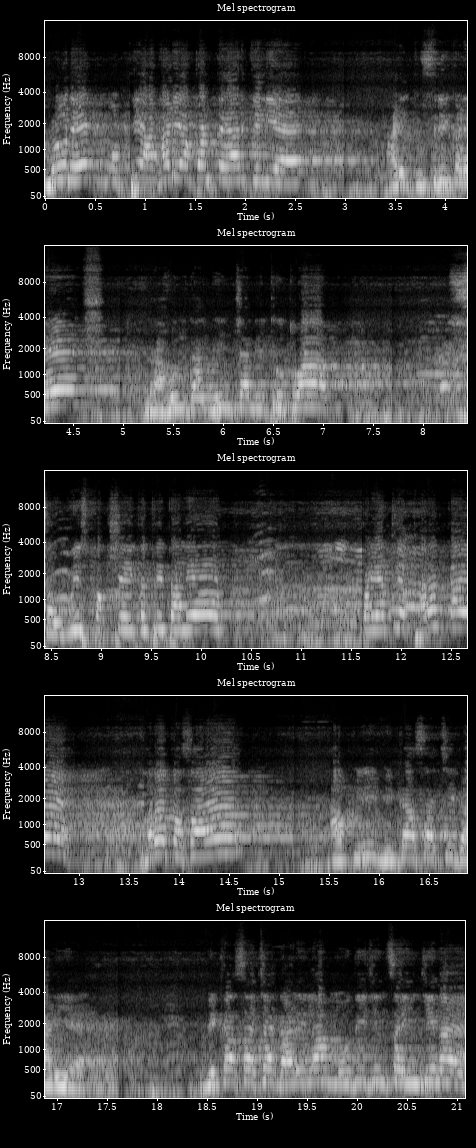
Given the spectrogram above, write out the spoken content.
मिळून एक मोठी आघाडी आपण तयार केली आहे. आणि दुसरीकडे राहुल गांधींच्या नेतृत्वात सव्वीस पक्ष एकत्रित आले आहेत. पण यातले फरक काय आहे? फरक असा आहे आपली विकासाची गाडी आहे. विकासाच्या गाडीला मोदीजींचं इंजिन आहे.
